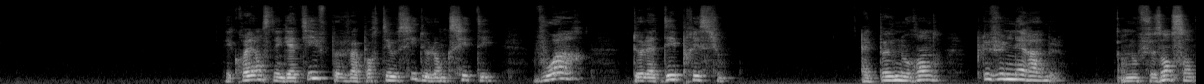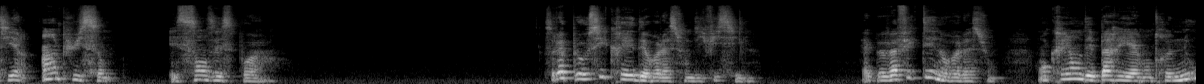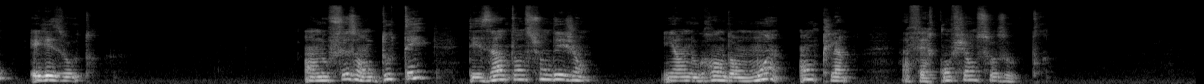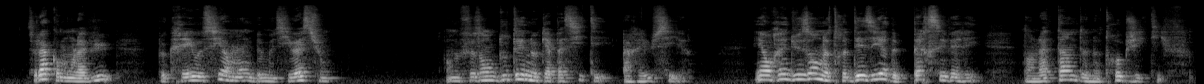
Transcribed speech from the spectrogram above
Les croyances négatives peuvent apporter aussi de l'anxiété, voire de la dépression. Elles peuvent nous rendre plus vulnérables, en nous faisant sentir impuissants et sans espoir. Cela peut aussi créer des relations difficiles. Elles peuvent affecter nos relations en créant des barrières entre nous et les autres, en nous faisant douter des intentions des gens et en nous rendant moins enclins à faire confiance aux autres. Cela, comme on l'a vu, peut créer aussi un manque de motivation, en nous faisant douter nos capacités à réussir et en réduisant notre désir de persévérer dans l'atteinte de notre objectif.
